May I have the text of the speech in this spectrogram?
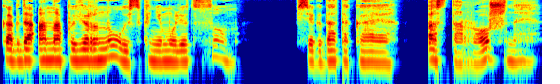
когда она повернулась к нему лицом, всегда такая осторожная,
